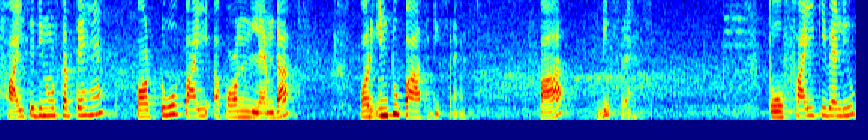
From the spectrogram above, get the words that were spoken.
फाई से डिनोट करते हैं और टू पाई अपॉन लेमडा और into path difference path difference तो फाई की वैल्यू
